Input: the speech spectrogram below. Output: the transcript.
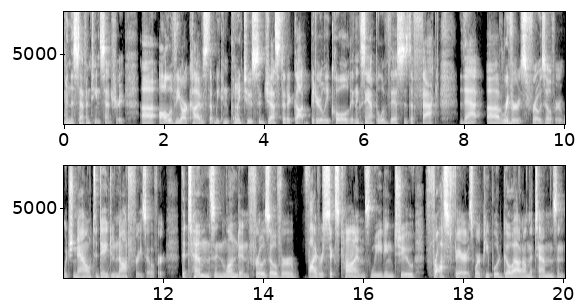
in the 17th century. Uh, all of the archives that we can point to suggest that it got bitterly cold. An example of this is the fact that uh, rivers froze over, which now today do not freeze over. The Thames in London froze over five or six times, leading to frost fairs where people would go out on the Thames and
